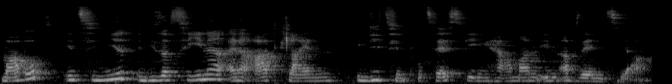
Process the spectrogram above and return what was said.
Marbot inszeniert in dieser Szene eine Art kleinen Indizienprozess gegen Hermann in Absentia.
